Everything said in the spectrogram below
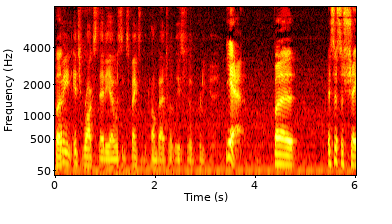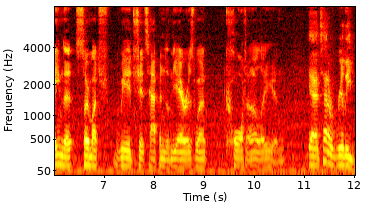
But I mean, it's Rocksteady. I was expecting the combat to at least feel pretty good. Yeah, but it's just a shame that so much weird shit's happened and the errors weren't caught early and. Yeah, it's had a really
